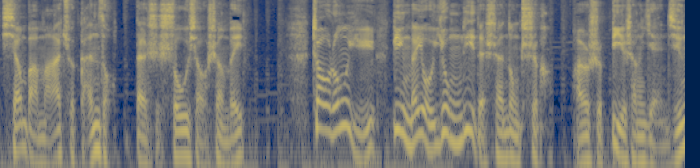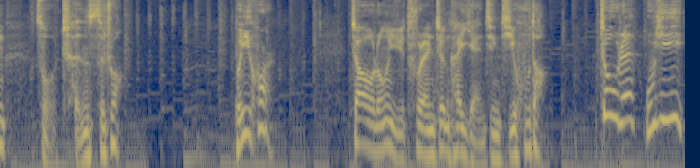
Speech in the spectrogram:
想把麻雀赶走，但是收效甚微。赵龙宇并没有用力的扇动翅膀，而是闭上眼睛做沉思状。不一会儿，赵龙宇突然睁开眼睛，急呼道：“周人、吴依依，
